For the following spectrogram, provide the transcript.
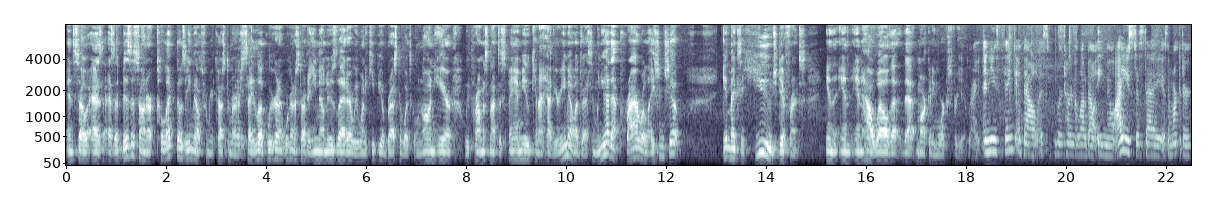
and so as, as a business owner, collect those emails from your customers. Right. Say, look, we're gonna we're gonna start an email newsletter. We want to keep you abreast of what's going on here. We promise not to spam you. Can I have your email address? And when you have that prior relationship, it makes a huge difference in in, in how well that, that marketing works for you. Right. And you think about as we're talking a lot about email, I used to say as a marketer,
